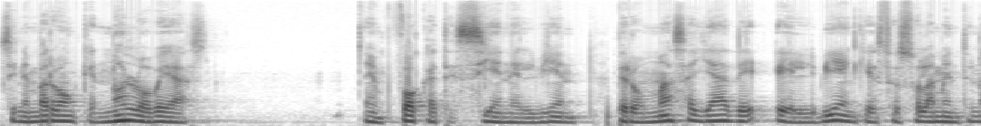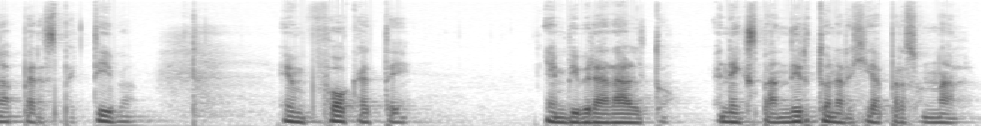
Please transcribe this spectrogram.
Sin embargo, aunque no lo veas, enfócate sí en el bien, pero más allá de el bien, que esto es solamente una perspectiva, enfócate en vibrar alto, en expandir tu energía personal,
